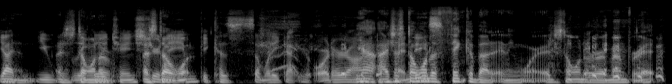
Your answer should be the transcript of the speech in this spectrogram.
Yeah, And you I just don't wanna- changed I your name want- because somebody got your order on. yeah, I just don't want to think about it anymore. I just don't want to remember it.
